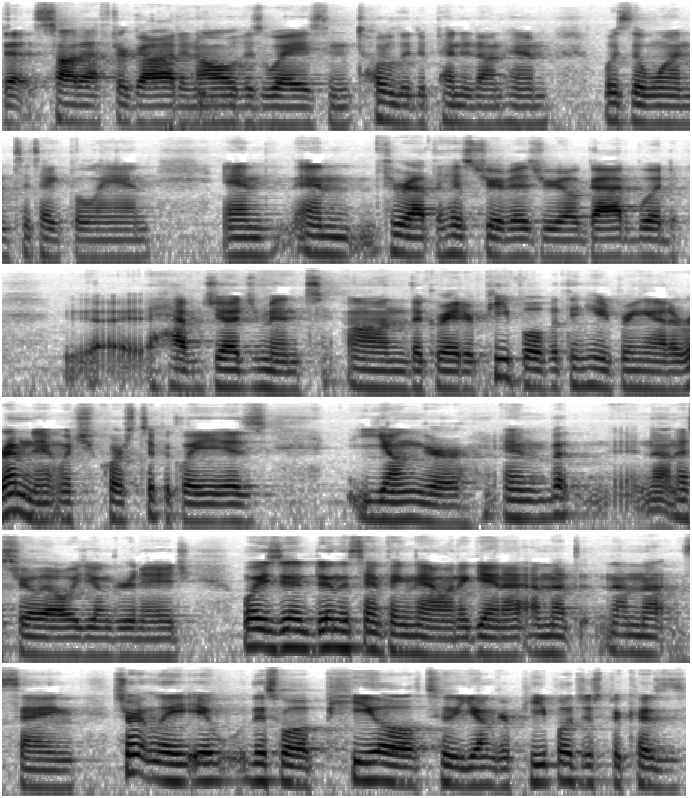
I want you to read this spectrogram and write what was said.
that sought after God in all of His ways and totally depended on Him was the one to take the land. And, and throughout the history of Israel, God would uh, have judgment on the greater people, but then he'd bring out a remnant, which of course typically is younger, and but not necessarily always younger in age. Well, he's doing, doing the same thing now, and again, I, am not I'm not saying certainly it, this will appeal to younger people just because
